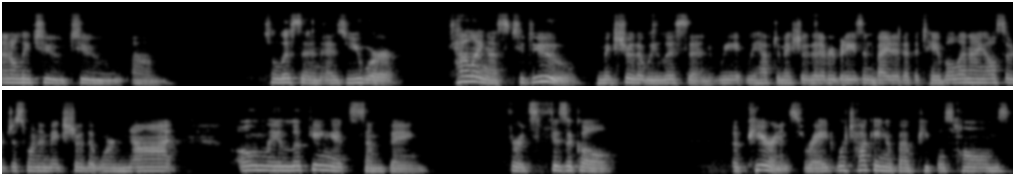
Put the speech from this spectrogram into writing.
not only to to um, to listen as you were telling us to do, make sure that we listen. We, we have to make sure that everybody's invited at the table. And I also just want to make sure that we're not only looking at something for its physical appearance, right? We're talking about people's homes,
